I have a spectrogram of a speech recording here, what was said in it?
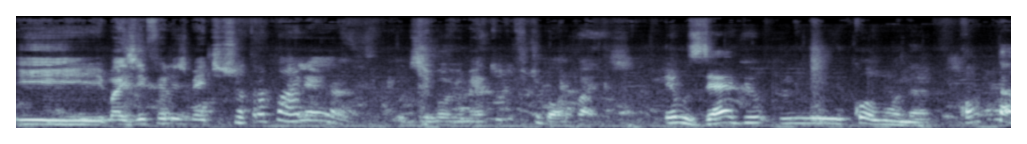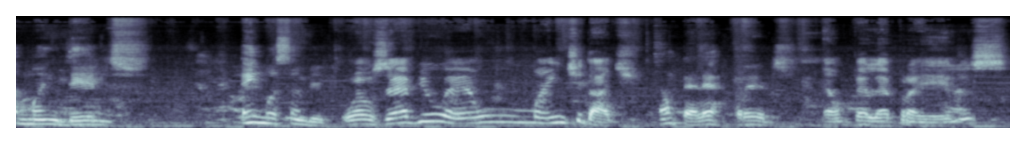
E, mas infelizmente isso atrapalha o desenvolvimento do futebol no país. Eusébio e Coluna, qual o tamanho deles em Moçambique? O Eusébio é uma entidade, É um Pelé para eles? é um Pelé para eles.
